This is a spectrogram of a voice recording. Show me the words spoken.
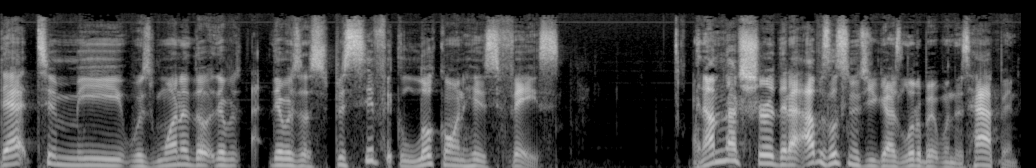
that to me was one of the there was there was a specific look on his face and I'm not sure that I, I was listening to you guys a little bit when this happened,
